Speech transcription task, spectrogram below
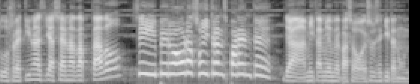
¿Tus retinas ya se han adaptado? Sí, pero ahora soy transparente. Ya, a mí también me pasó, eso se quita en un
